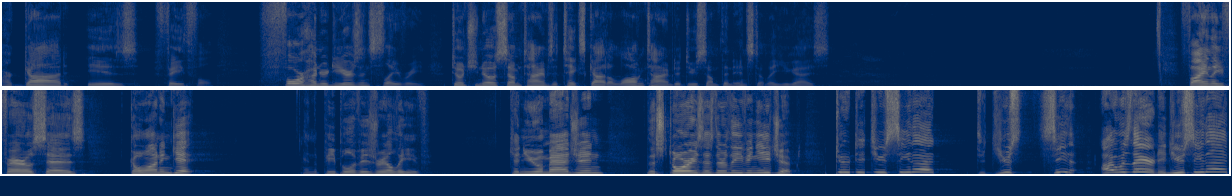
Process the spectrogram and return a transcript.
Our God is faithful. 400 years in slavery. Don't you know sometimes it takes God a long time to do something instantly, you guys? Finally, Pharaoh says, Go on and get. And the people of Israel leave. Can you imagine the stories as they're leaving Egypt? Dude, did you see that? Did you see that? I was there. Did you see that?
